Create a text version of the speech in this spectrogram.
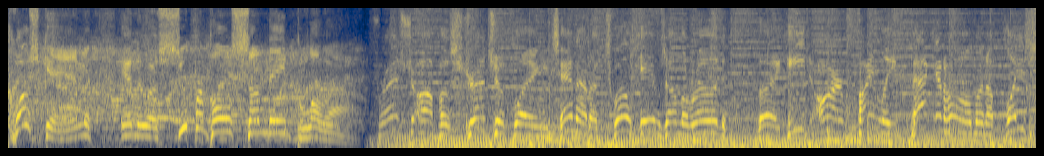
close game into a Super Bowl Sunday blowout. Fresh off a stretch of playing 10 out of 12 games on the road, the Heat are finally back at home in a place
